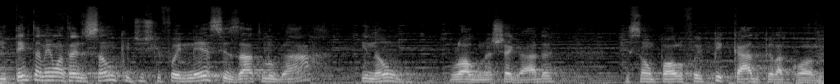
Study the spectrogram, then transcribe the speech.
E tem também uma tradição que diz que foi nesse exato lugar e não logo na chegada que São Paulo foi picado pela cobra.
